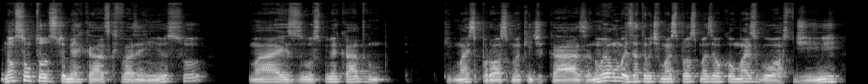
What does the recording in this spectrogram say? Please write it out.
não são todos os supermercados que fazem isso, mas o supermercado mais próximo aqui de casa, não é exatamente o mais próximo, mas é o que eu mais gosto de ir,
